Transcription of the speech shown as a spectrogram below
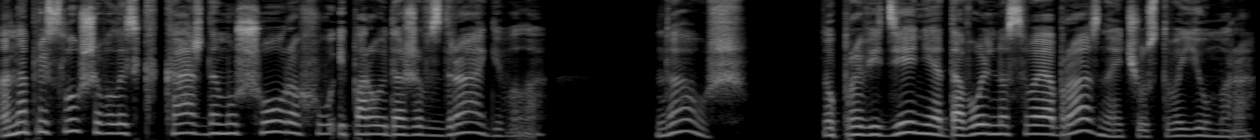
она прислушивалась к каждому шороху и порой даже вздрагивала. Да уж, у провидения довольно своеобразное чувство юмора.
